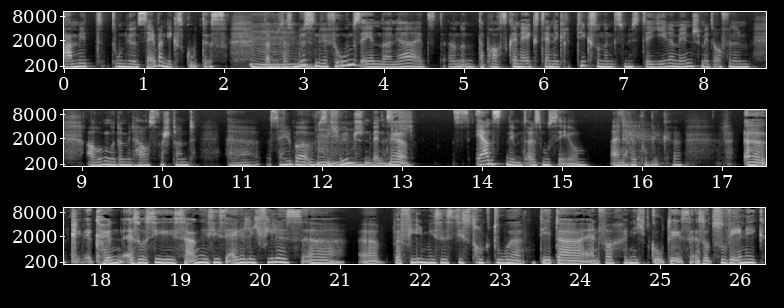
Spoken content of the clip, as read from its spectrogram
damit tun wir uns selber nichts Gutes. Mm. Das müssen wir für uns ändern. Ja? Jetzt, da braucht es keine externe Kritik, sondern das müsste jeder Mensch mit offenen Augen oder mit Hausverstand äh, selber mm. sich wünschen, wenn es ja. sich ernst nimmt als Museum einer Republik. Äh, können, also Sie sagen, es ist eigentlich vieles Äh, bei Film ist es die Struktur, die da einfach nicht gut ist. Also zu wenig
